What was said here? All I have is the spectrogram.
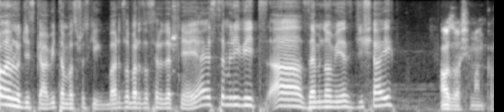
Czołem ludziska, witam was wszystkich bardzo, bardzo serdecznie. Ja jestem Liwit, a ze mną jest dzisiaj Ozo, siemanko.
